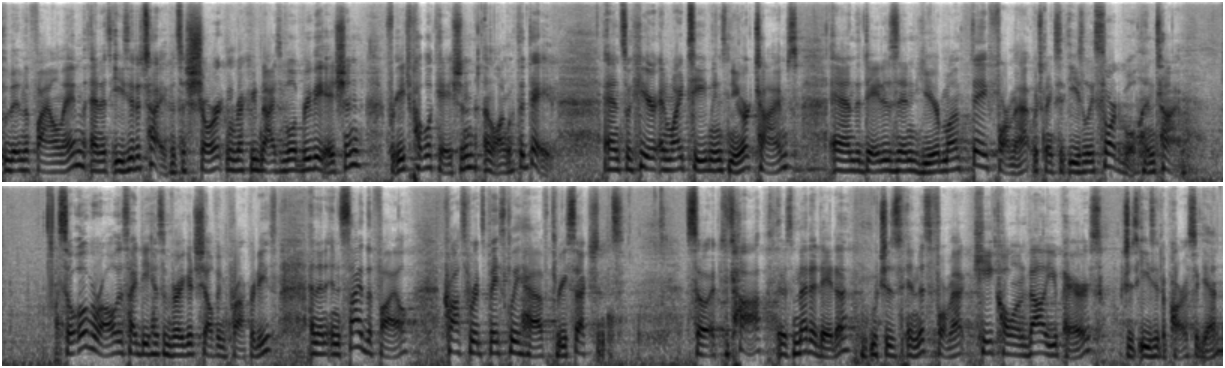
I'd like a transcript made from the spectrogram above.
in the file name, and it's easy to type. It's a short and recognizable abbreviation for each publication along with the date. And so here NYT means New York Times, and the date is in year, month, day format, which makes it easily sortable in time. So overall, this ID has some very good shelving properties. And then inside the file, crosswords basically have three sections. So at the top, there's metadata, which is in this format, key colon value pairs, which is easy to parse again.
